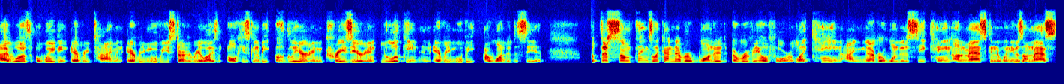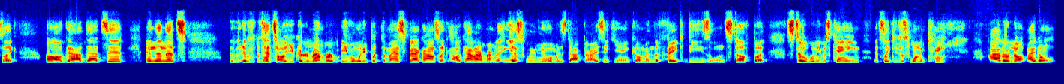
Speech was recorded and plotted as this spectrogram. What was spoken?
I was awaiting every time in every movie. You started realizing, oh, he's going to be uglier and crazier and looking in every movie. I wanted to see it. But there's some things like I never wanted a reveal for, like Kane. I never wanted to see Kane unmasked, and when he was unmasked, like, oh god, that's it. And then that's that's all you could remember. Even when he put the mask back on, it's like, oh god, I remember that. Yes, we knew him as Dr. Isaac Yankem and the fake Diesel and stuff, but still, when he was Kane, it's like you just want to Kane. I don't know. I don't.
